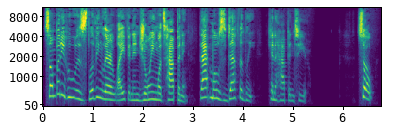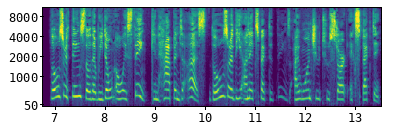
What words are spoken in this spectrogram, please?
Somebody who is living their life and enjoying what's happening, that most definitely can happen to you. So, those are things, though, that we don't always think can happen to us. Those are the unexpected things I want you to start expecting.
